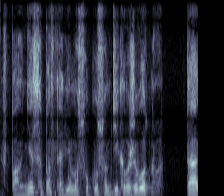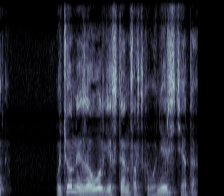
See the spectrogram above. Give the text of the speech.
вполне сопоставима с укусом дикого животного. Так, Ученые-зоологи Стэнфордского университета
